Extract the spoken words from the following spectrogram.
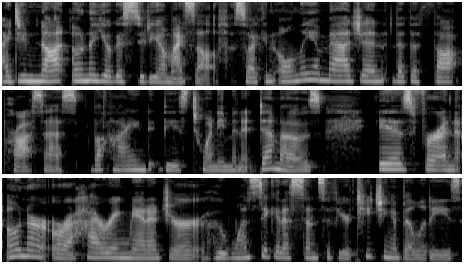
I do not own a yoga studio myself, so I can only imagine that the thought process behind these 20 minute demos is for an owner or a hiring manager who wants to get a sense of your teaching abilities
